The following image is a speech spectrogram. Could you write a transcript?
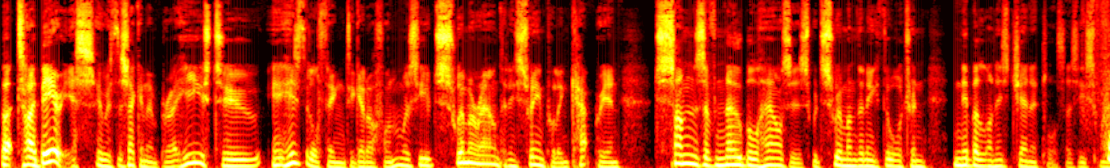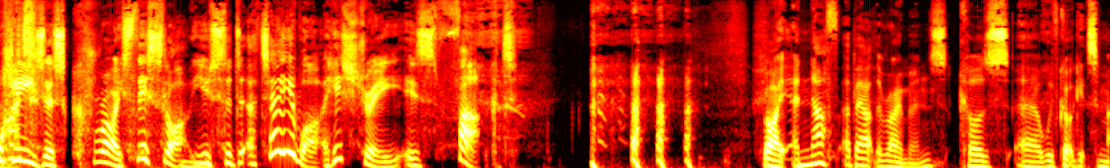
But Tiberius, who was the second emperor, he used to his little thing to get off on was he'd swim around in his swimming pool in Capri, and sons of noble houses would swim underneath the water and nibble on his genitals as he swam. Jesus Christ, this lot used to. d- I tell you what, history is fucked. right, enough about the Romans because uh, we've got to get some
